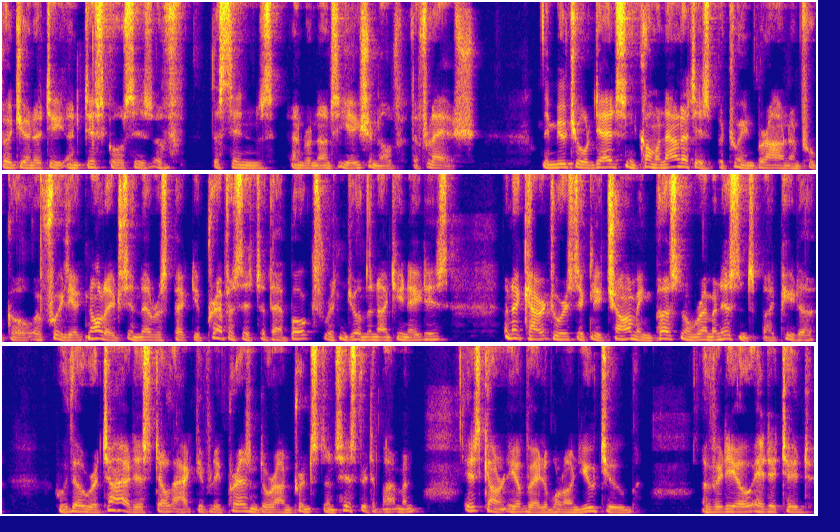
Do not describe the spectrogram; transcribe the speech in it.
virginity, and discourses of the sins and renunciation of the flesh. The mutual debts and commonalities between Brown and Foucault are freely acknowledged in their respective prefaces to their books written during the 1980s, and a characteristically charming personal reminiscence by Peter who, though retired, is still actively present around Princeton's history department, is currently available on YouTube. A video edited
